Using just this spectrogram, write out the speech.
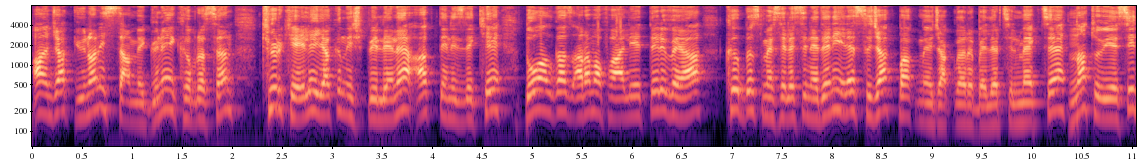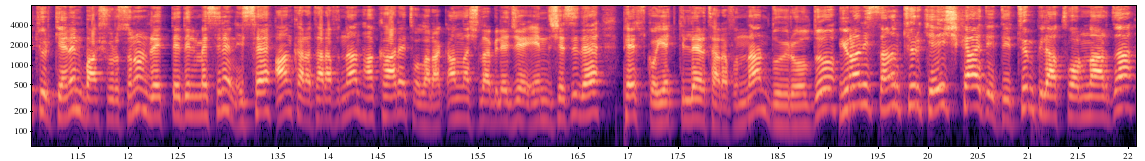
Ancak Yunanistan ve Güney Kıbrıs'ın Türkiye ile yakın işbirliğine Akdeniz'deki doğal gaz arama faaliyetleri veya Kıbrıs meselesi nedeniyle sıcak bakmayacakları belirtilmekte. NATO üyesi Türkiye'nin başvurusunun reddedilmesinin ise Ankara tarafından hakaret olarak anlaşılabileceği endişesi de PESCO yetkilileri tarafından duyuruldu. Yunanistan'ın Türkiye'yi şikayet ettiği tüm platformlarda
